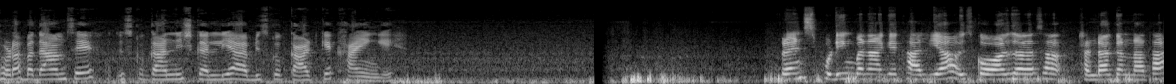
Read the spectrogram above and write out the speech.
थोड़ा बादाम से इसको गार्निश कर लिया, अब इसको काट के खाएँगे। फ्रेंड्स, पुडिंग बना के खा लिया। और इसको और ज़रा सा ठंडा करना था।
